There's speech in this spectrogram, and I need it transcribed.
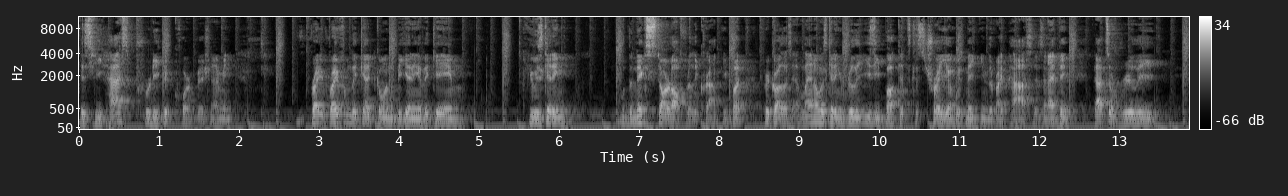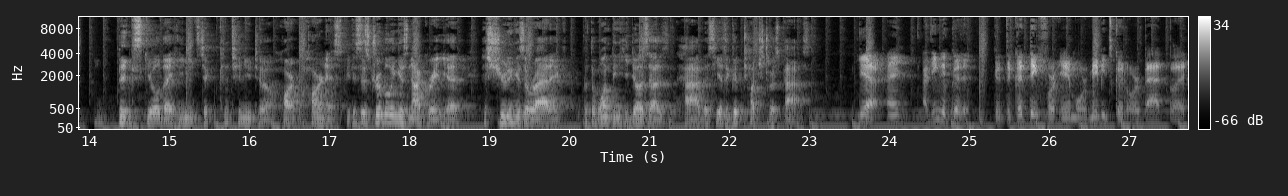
is he has pretty good court vision. I mean, right right from the get go in the beginning of the game, he was getting well, the Knicks start off really crappy, but regardless, Atlanta was getting really easy buckets because Trae Young was making the right passes, and I think that's a really big skill that he needs to continue to har- harness because his dribbling is not great yet. His shooting is erratic, but the one thing he does has, have is he has a good touch to his pass. Yeah, and I think the good the good thing for him, or maybe it's good or bad, but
